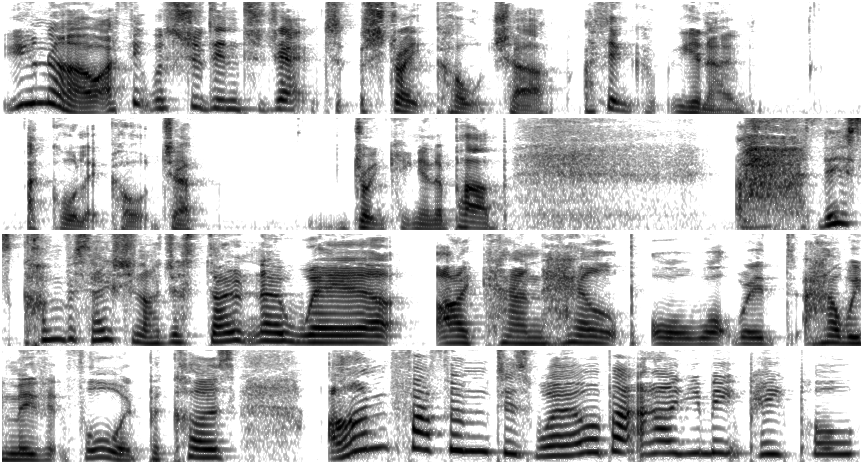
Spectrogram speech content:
you know, I think we should interject straight culture. I think, you know, I call it culture, drinking in a pub. This conversation, I just don't know where I can help or what we how we move it forward because I'm fathomed as well about how you meet people.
